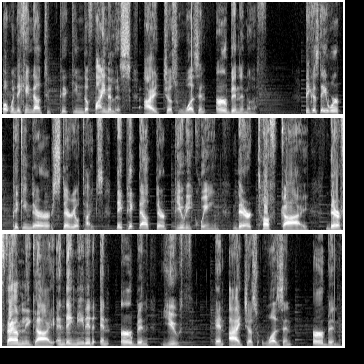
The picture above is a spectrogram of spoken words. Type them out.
But when they came down to picking the finalists, I just wasn't urban enough. Because they were picking their stereotypes. They picked out their beauty queen, their tough guy, their family guy, and they needed an urban youth. And I just wasn't urban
